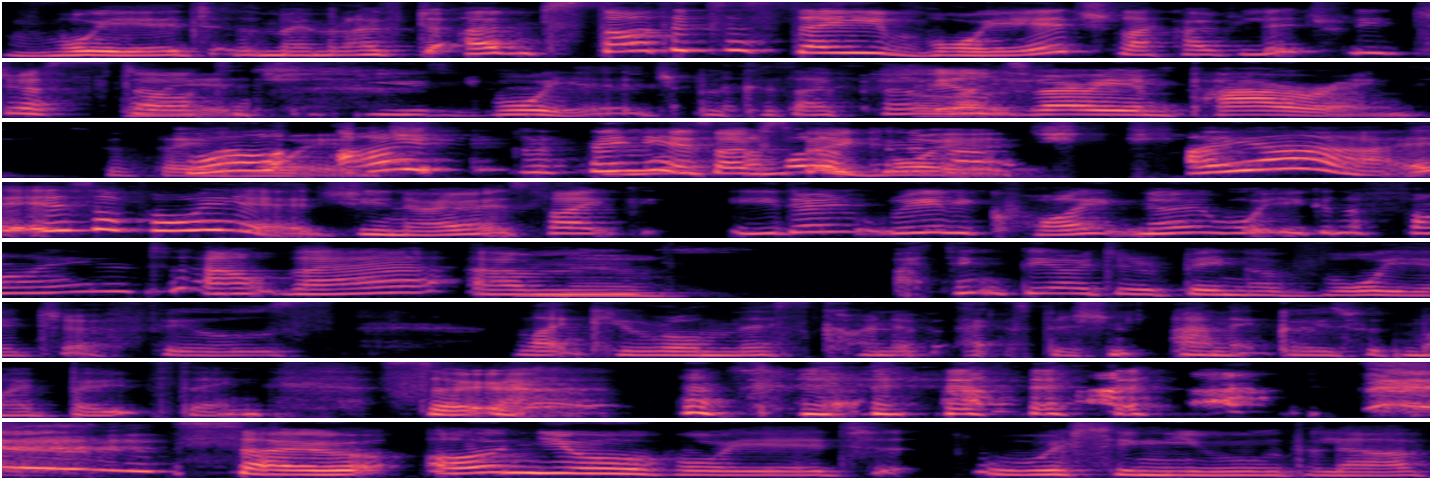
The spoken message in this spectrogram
voyage at the moment. I've I've started to say voyage, like I've literally just started voyage. to use voyage because I feel feels like... very empowering to say well, voyage. I the thing is, I've spoken voyage. About, oh yeah, it is a voyage. You know, it's like you don't really quite know what you're going to find out there. Um, no. I think the idea of being a voyager feels like you're on this kind of expedition, and it goes with my boat thing. So, so on your voyage, wishing you all the love.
